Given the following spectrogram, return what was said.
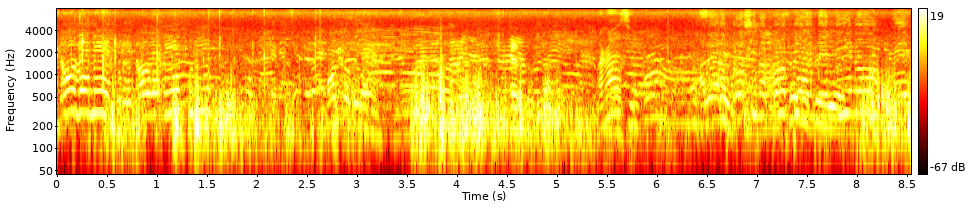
9 metri, 9 metri. Molto bene. Ma non si può. Allora, prossima coppia Armellino e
